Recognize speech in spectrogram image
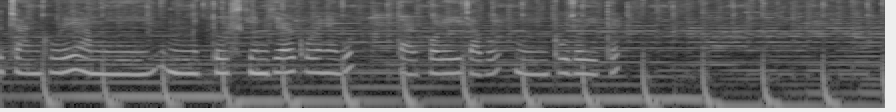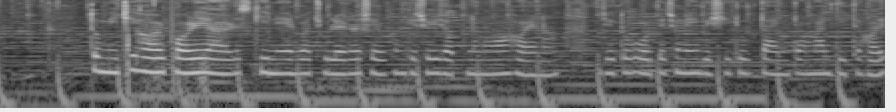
তো চান করে আমি একটু স্কিন কেয়ার করে নেব। তারপরেই যাব পুজো দিতে। তো মিঠি হওয়ার পরে আর স্কিনের বা চুলের আর সেরকম কিছুই যত্ন নেওয়া হয় না। যেহেতু ওর পেছনেই বেশি টুক টাইমটা আমার দিতে হয়।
